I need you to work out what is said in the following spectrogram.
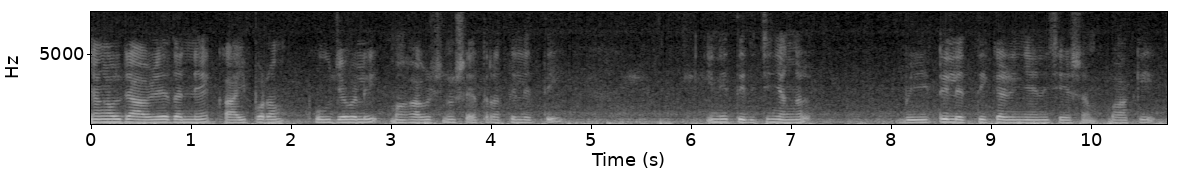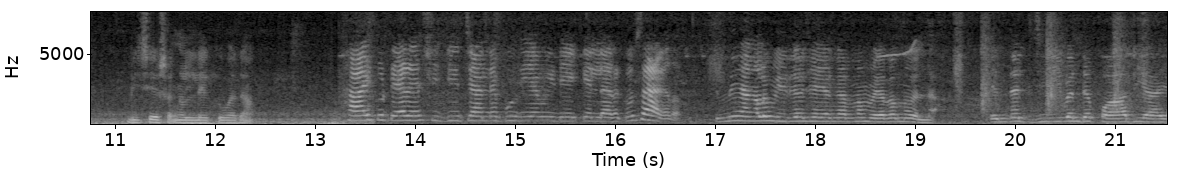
ഞങ്ങൾ രാവിലെ തന്നെ കായ്പുറം പൂജവളി മഹാവിഷ്ണു ക്ഷേത്രത്തിലെത്തി. ഇനി തിരിച്ച് ഞങ്ങൾ വീട്ടിലെത്തിക്കഴിഞ്ഞതിന് ശേഷം ബാക്കി വിശേഷങ്ങളിലേക്ക് വരാം. ഹായ് കുട്ടികളെ ഷിജി പുതിയ വീഡിയോയ്ക്ക് എല്ലാവർക്കും സ്വാഗതം. ഇന്ന് ഞങ്ങൾ വീഡിയോ ചെയ്യാൻ കാരണം വേറൊന്നുമല്ല. എന്റെ ജീവന്റെ പാതിയായ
